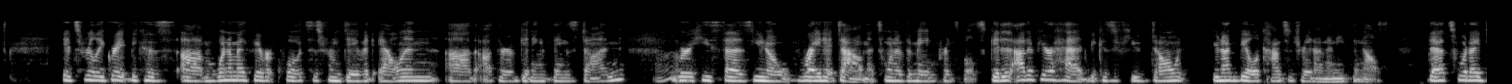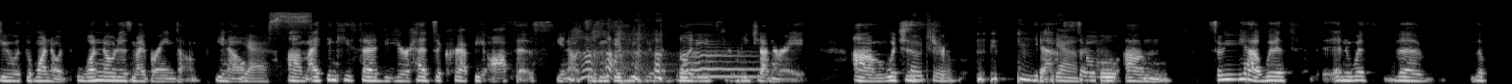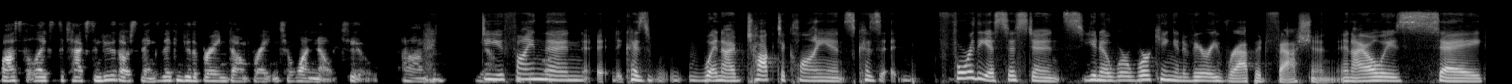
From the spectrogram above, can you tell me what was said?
it's really great because um, one of my favorite quotes is from David Allen, uh, the author of Getting Things Done, oh. where he says, you know, write it down. That's one of the main principles. Get it out of your head because if you don't, you're not to be able to concentrate on anything else. That's what I do with the OneNote. OneNote is my brain dump. You know, yes. Um, I think he said your head's a crappy office. You know, it doesn't give you the ability to regenerate. um, which is so true. yeah. yeah. So, um, so yeah, with and with the the boss that likes to text and do those things, they can do the brain dump right into OneNote too. Um, do you find then because when I've talked to clients, because for the assistants, you know, we're working in a very rapid fashion, and I always say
